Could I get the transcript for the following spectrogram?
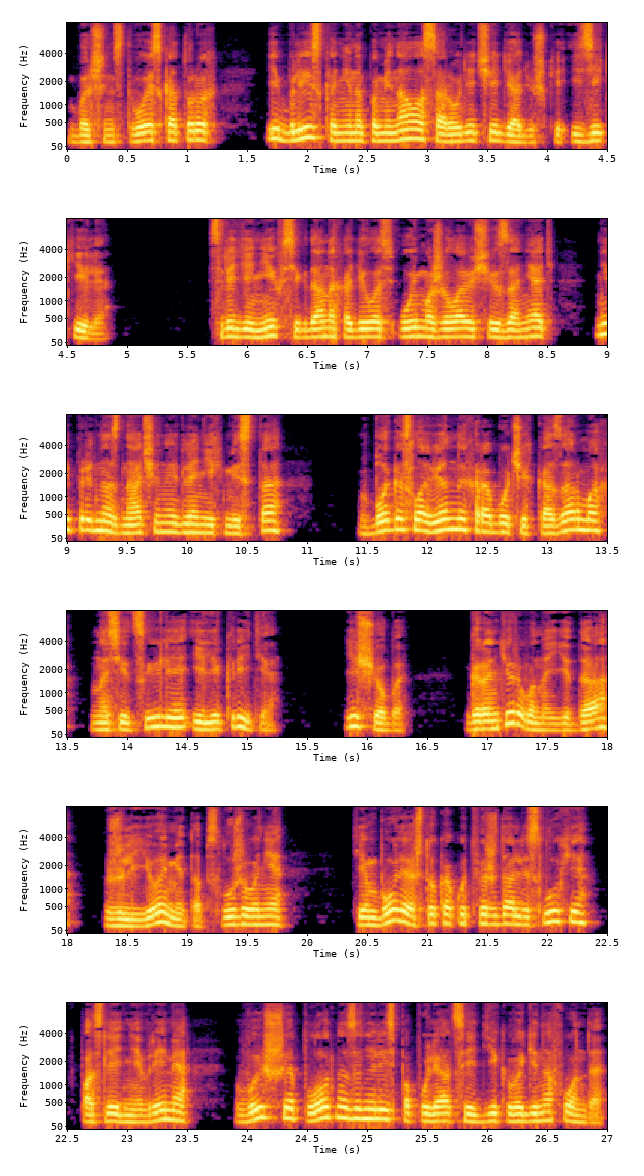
большинство из которых и близко не напоминало сородичей дядюшки Изекиля. Среди них всегда находилась уйма желающих занять непредназначенные для них места в благословенных рабочих казармах на Сицилии или Крите. Еще бы. Гарантированная еда, жилье и медобслуживание. Тем более, что, как утверждали слухи, в последнее время высшие плотно занялись популяцией дикого генофонда,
